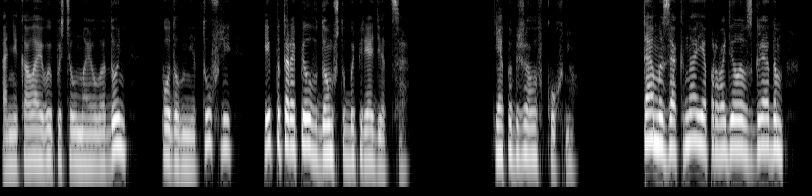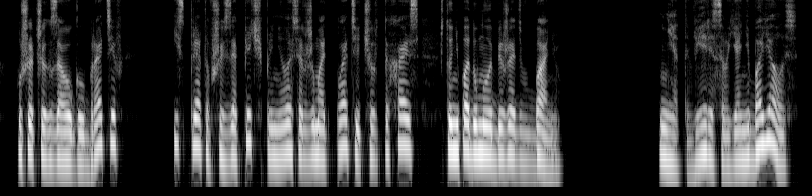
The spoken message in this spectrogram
А Николай выпустил мою ладонь, подал мне туфли — и поторопил в дом, чтобы переодеться. Я побежала в кухню. Там из окна я проводила взглядом ушедших за угол братьев и, спрятавшись за печь, принялась отжимать платье, чертыхаясь, что не подумала бежать в баню. Нет, Вересова я не боялась.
